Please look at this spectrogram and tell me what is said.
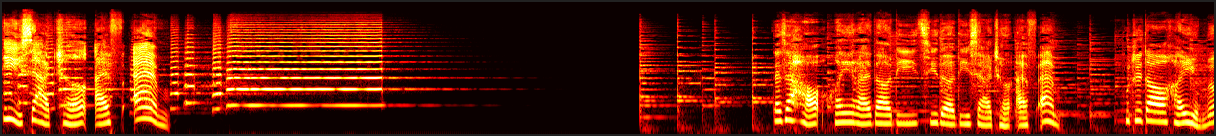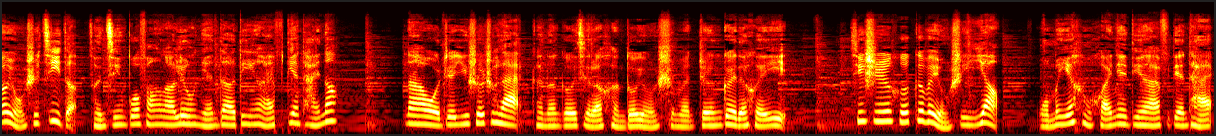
地下城 FM。大家好，欢迎来到第一期的地下城 FM。不知道还有没有勇士记得曾经播放了六年的 DNF 电台呢？那我这一说出来，可能勾起了很多勇士们珍贵的回忆。其实和各位勇士一样，我们也很怀念 DNF 电台，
